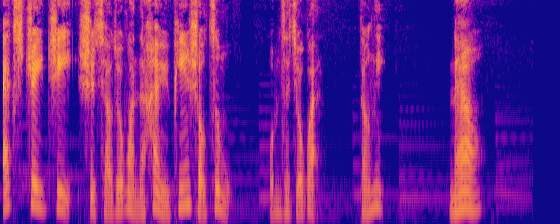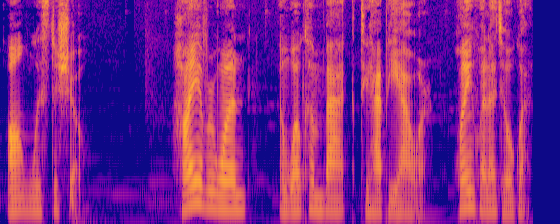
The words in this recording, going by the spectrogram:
，x j g 是小酒馆的汉语拼音首字母。我们在酒馆等你。Now on with the show. Hi everyone, and welcome back to Happy Hour. 欢迎回来酒馆。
